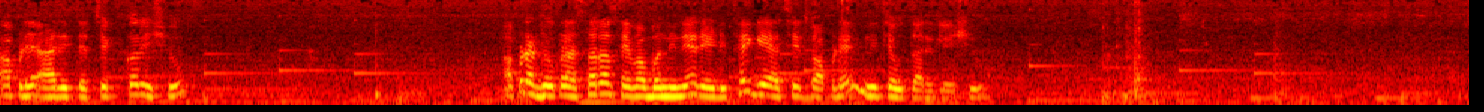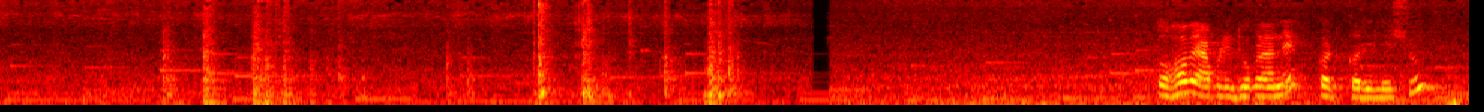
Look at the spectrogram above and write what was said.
આપણે આ રીતે ચેક કરીશું. આપણા ઢોકળા સરસ એવા બનીને રેડી થઈ ગયા છે, તો આપણે નીચે ઉતારી લઈશું. તો હવે આપણે ઢોકળાને કટ કરી લઈશું.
